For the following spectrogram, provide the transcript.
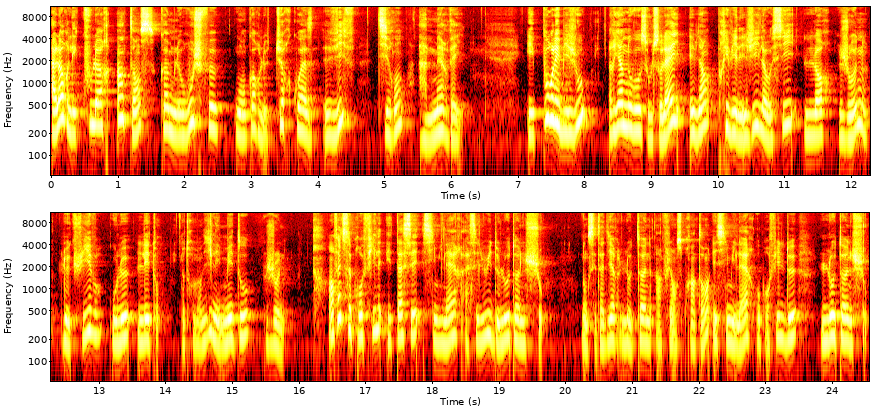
alors les couleurs intenses comme le rouge feu ou encore le turquoise vif tireront à merveille. Et pour les bijoux, rien de nouveau sous le soleil, eh bien privilégie là aussi l'or jaune, le cuivre ou le laiton. Autrement dit, les métaux jaunes. En fait, ce profil est assez similaire à celui de l'automne chaud. Donc c'est-à-dire l'automne influence printemps est similaire au profil de l'automne chaud.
